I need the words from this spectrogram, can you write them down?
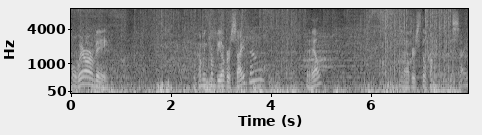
Oh, where are they? They're coming from the other side now? The hell? Yeah, they're still coming from this side.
